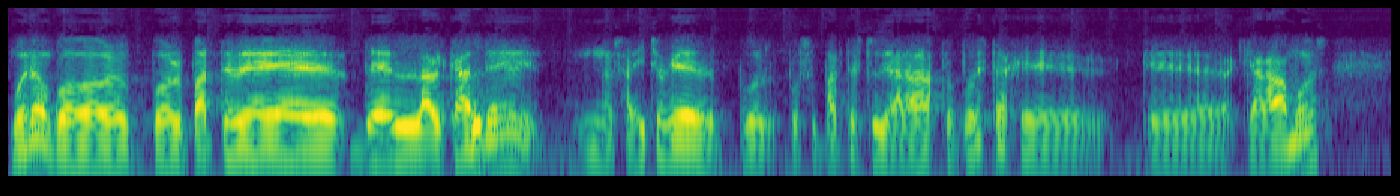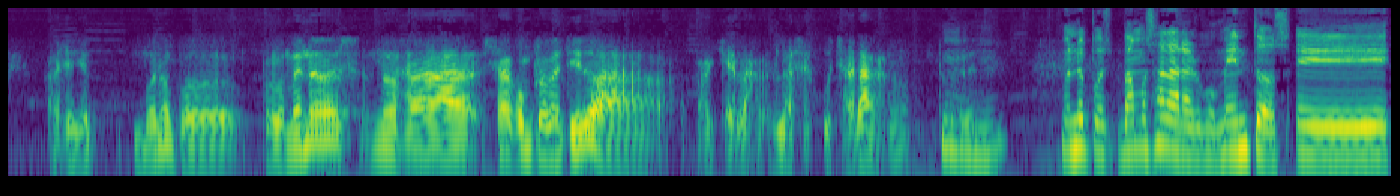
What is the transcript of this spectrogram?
Bueno, por, por parte de- del alcalde nos ha dicho que por, por su parte estudiará las propuestas que, que- que hagamos, así que bueno, por, por lo menos nos ha, se ha comprometido a, a que la- las escuchará, ¿no? Bueno, pues vamos a dar argumentos. Eh,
